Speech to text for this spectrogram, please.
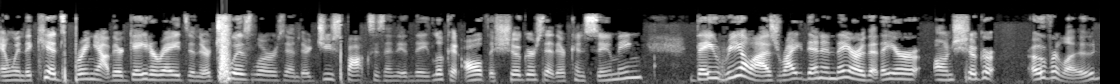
And when the kids bring out their Gatorades and their Twizzlers and their juice boxes and they look at all the sugars that they're consuming, they realize right then and there that they are on sugar overload.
